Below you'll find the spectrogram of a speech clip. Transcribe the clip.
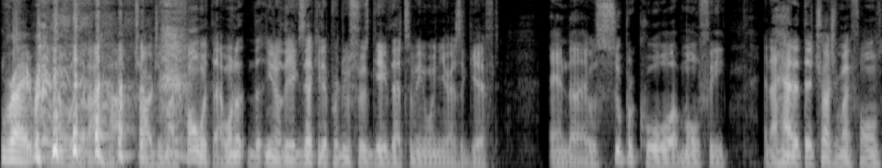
Right, right. And I was at IHOP charging my phone with that. One of the, you know, the executive producers gave that to me one year as a gift, and uh, it was super cool, a Mophie. And I had it there charging my phone.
